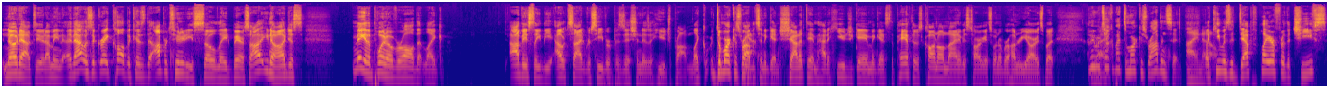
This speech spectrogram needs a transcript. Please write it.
No doubt, dude. I mean, that was a great call because the opportunity is so laid bare. So I, you know, I just making the point overall that like obviously the outside receiver position is a huge problem. Like Demarcus Robinson yeah. again, shout out to him, had a huge game against the Panthers, caught all nine of his targets, went over 100 yards. But I mean, right. we're talking about Demarcus Robinson. I know, like he was a depth player for the Chiefs,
